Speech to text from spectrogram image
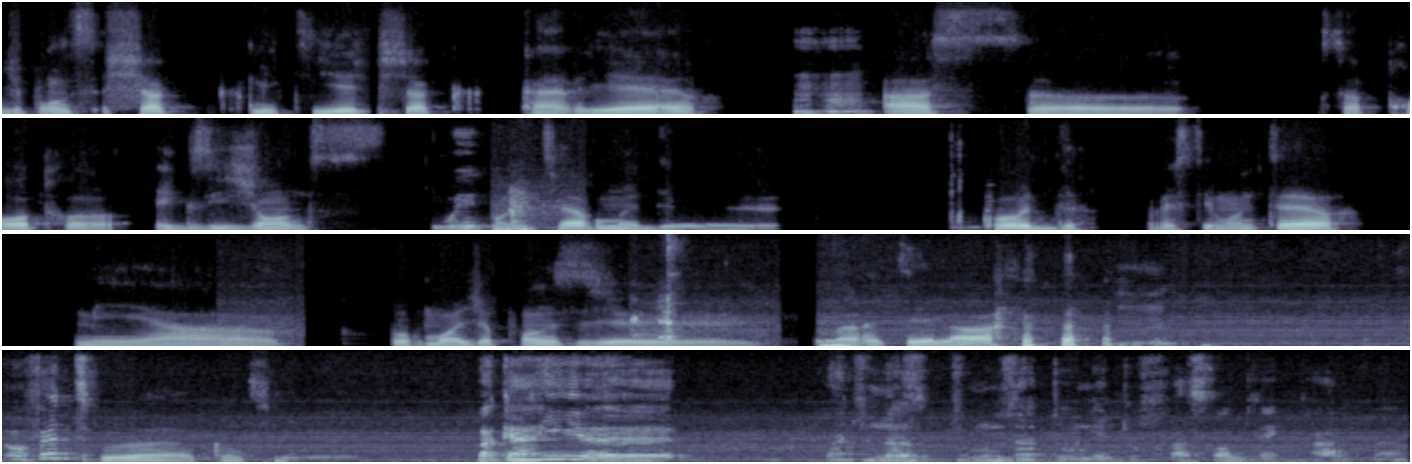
je pense chaque métier, chaque carrière Mhm. a sa, sa propre exigence Oui. en termes de code vestimentaire. Mais euh, pour moi, je pense que je je vais arrêter là. Mhm. En fait, peux euh, continuer. Bakary, euh, là, tu nous as, tu nous as donné de façon très calme. hein.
